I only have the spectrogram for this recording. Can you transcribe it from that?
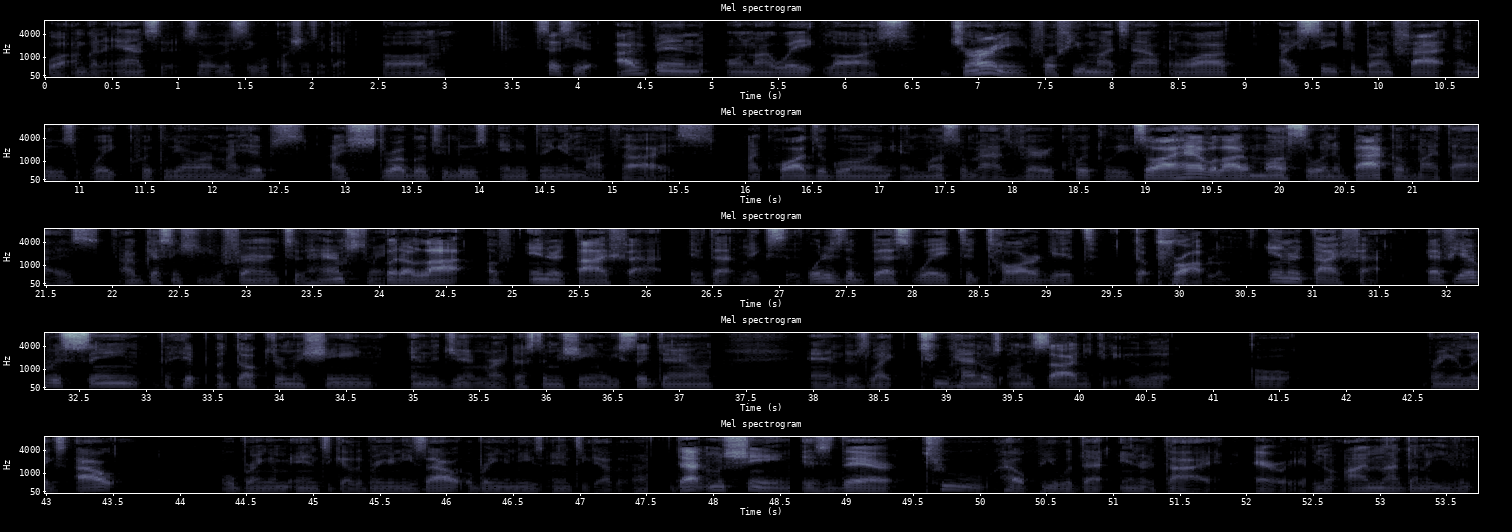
Well, I'm going to answer. So let's see what questions I got. Um, it says here, I've been on my weight loss journey for a few months now, and while I see to burn fat and lose weight quickly around my hips, I struggle to lose anything in my thighs. My quads are growing in muscle mass very quickly. So I have a lot of muscle in the back of my thighs. I'm guessing she's referring to the hamstring, but a lot of inner thigh fat, if that makes sense. What is the best way to target the problem? Inner thigh fat. Have you ever seen the hip adductor machine in the gym, right? That's the machine where you sit down and there's like two handles on the side. You could either go bring your legs out or bring them in together. Bring your knees out or bring your knees in together. Right? That machine is there to help you with that inner thigh area. You know, I'm not gonna even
